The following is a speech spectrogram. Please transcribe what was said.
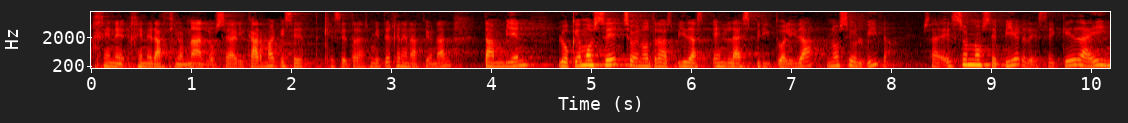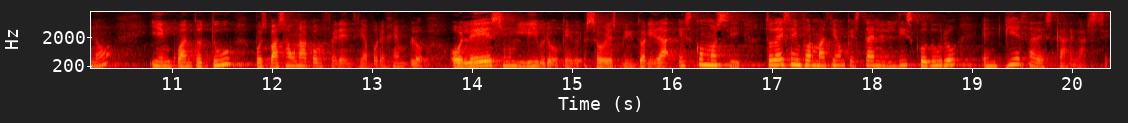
gene- generacional, o sea, el karma que se, que se transmite generacional, también lo que hemos hecho en otras vidas en la espiritualidad no se olvida. O sea, eso no se pierde, se queda ahí, ¿no? Y en cuanto tú pues vas a una conferencia, por ejemplo, o lees un libro sobre espiritualidad, es como si toda esa información que está en el disco duro empieza a descargarse.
